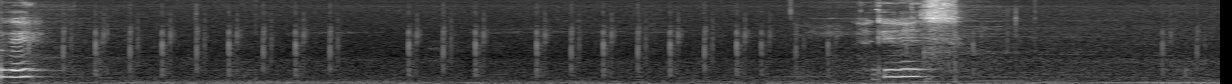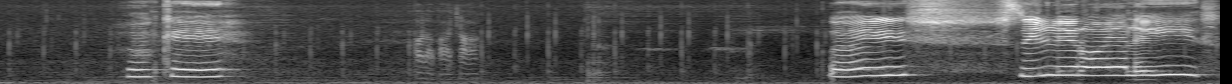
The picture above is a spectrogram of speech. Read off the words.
Okay. Okay, guys. Okay. Guys, silly royal is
